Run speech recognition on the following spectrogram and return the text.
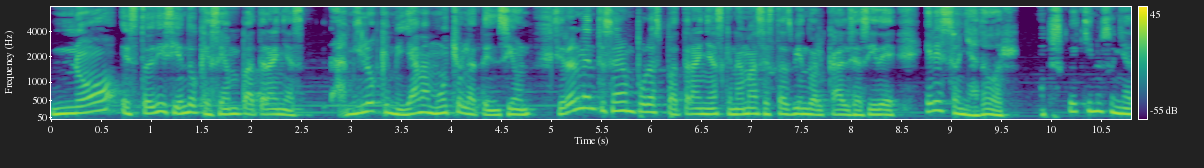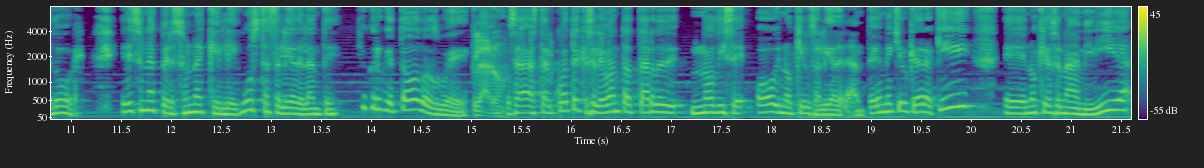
No estoy diciendo que sean patrañas. A mí lo que me llama mucho la atención, si realmente son puras patrañas que nada más estás viendo al calce así de, eres soñador, pues, güey, ¿quién es soñador? Eres una persona que le gusta salir adelante. Yo creo que todos, güey. Claro. O sea, hasta el cuate que se levanta tarde no dice, hoy no quiero salir adelante, me quiero quedar aquí, eh, no quiero hacer nada de mi vida.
